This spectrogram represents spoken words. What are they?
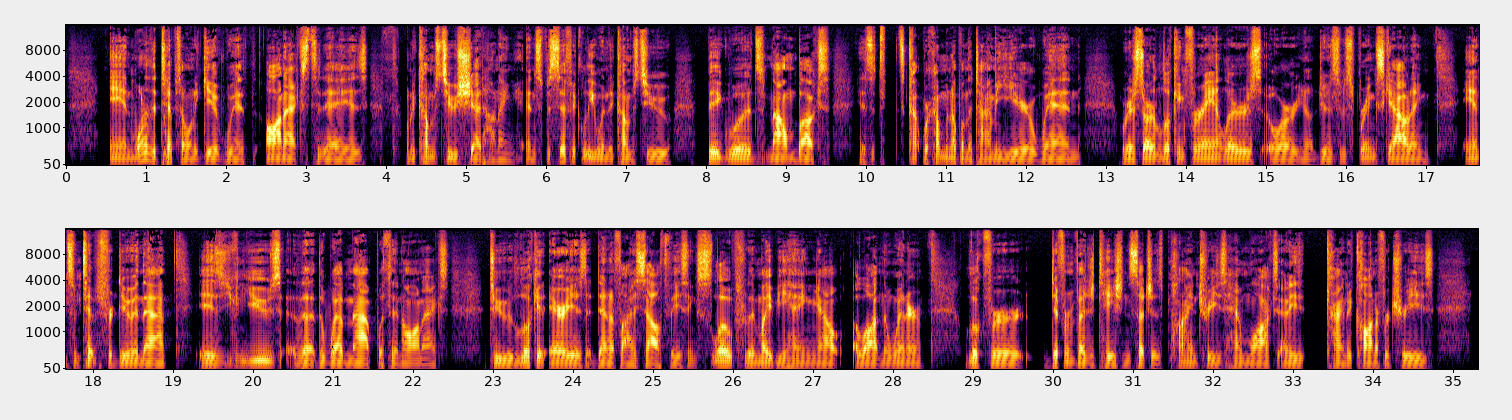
And one of the tips I want to give with onX today is when it comes to shed hunting, and specifically when it comes to big woods, mountain bucks, it's, it's we're coming up on the time of year when we're going to start looking for antlers or you know doing some spring scouting. And some tips for doing that is you can use the the web map within onX to look at areas, identify south facing slopes where they might be hanging out a lot in the winter. Look for different vegetation such as pine trees, hemlocks, any kind of conifer trees,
